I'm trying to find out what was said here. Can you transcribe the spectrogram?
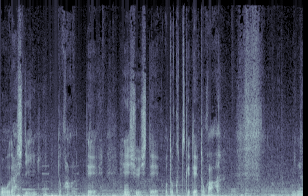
Audacity とかで編集して音くっつけてとかみんな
